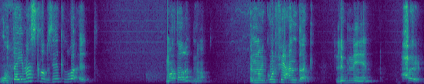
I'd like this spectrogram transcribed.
وتيمثلوا بذات الوقت. مطالبنا إنه يكون في عندك لبنان حر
